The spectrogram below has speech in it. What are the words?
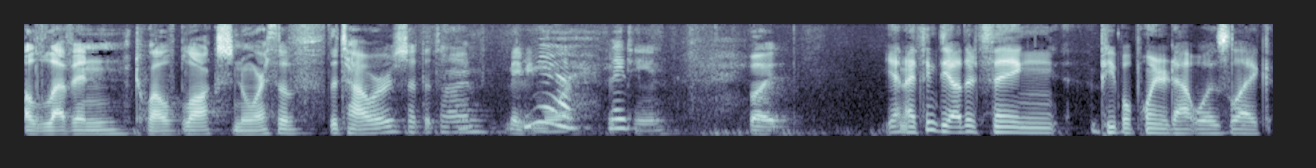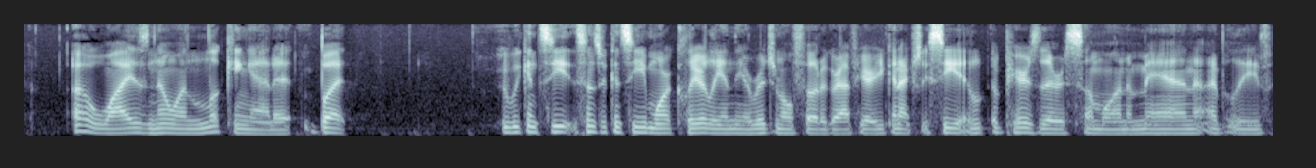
11, 12 blocks north of the towers at the time, maybe more, Yeah, 15. But Yeah, and I think the other thing people pointed out was like, oh, why is no one looking at it? But we can see since we can see more clearly in the original photograph here, you can actually see it appears there is someone, a man, I believe,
